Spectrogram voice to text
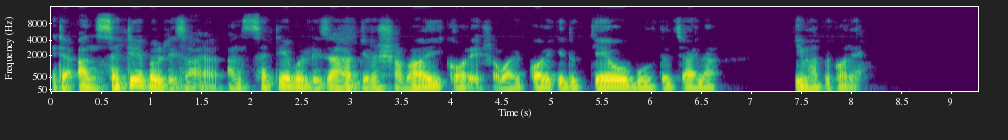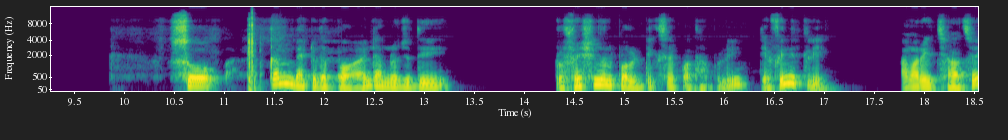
এটা আনস্যাটিয়েবল ডিজায়ার, আনস্যাটিয়েবল ডিজায়ার যেটা সবাই করে, সবাই করে কিন্তু কেউ বলতে চায় না কীভাবে করে। So come back to the point আমরা যদি প্রফেশনাল পলিটিক্সের কথা বলি ডেফিনিটলি আমার ইচ্ছা আছে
